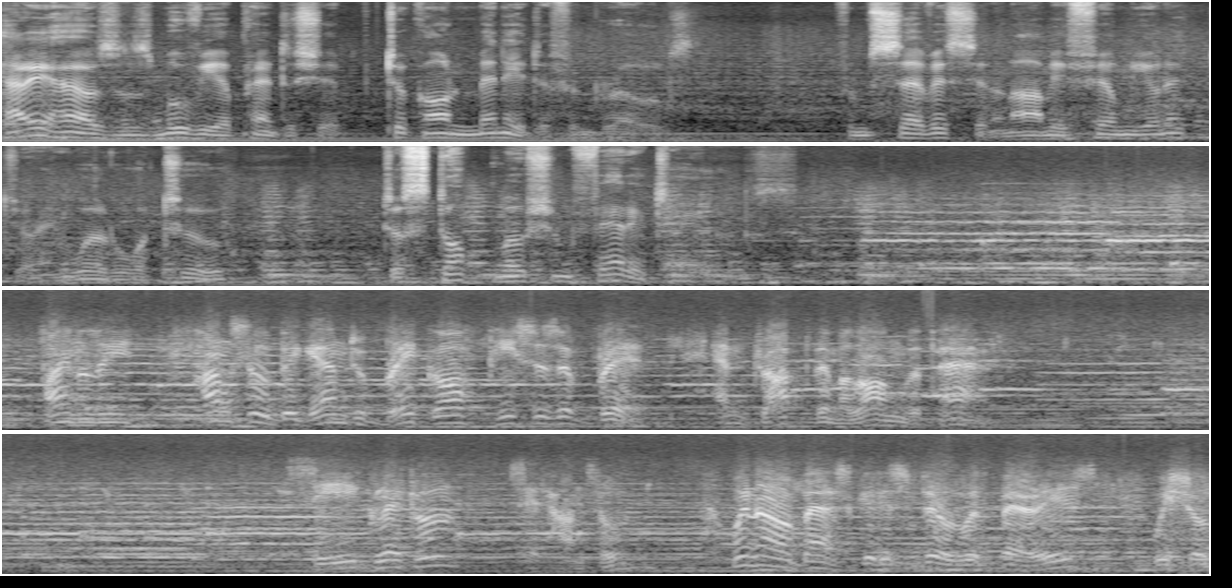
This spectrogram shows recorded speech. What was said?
Harryhausen's movie apprenticeship took on many different roles, from service in an army film unit during World War II to stop-motion fairy tales. Finally, Hansel began to break off pieces of bread and drop them along the path. See, Gretel, said Hansel, when our basket is filled with berries, we shall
